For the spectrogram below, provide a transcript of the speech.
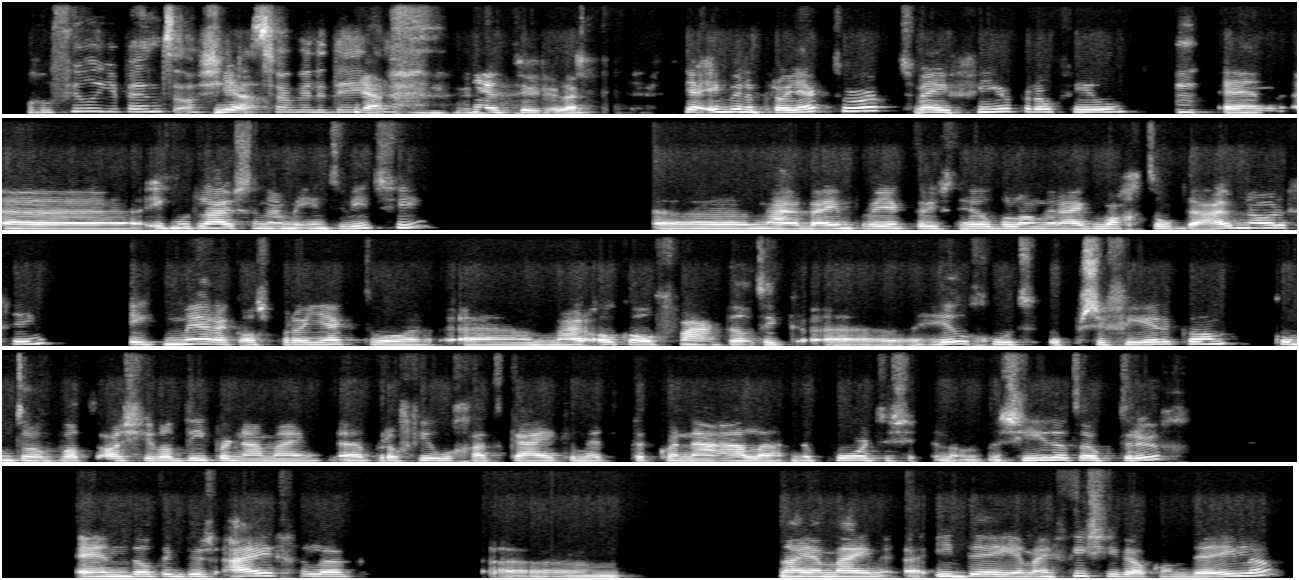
profiel je bent, als je Ja. dat zou willen delen. Ja, tuurlijk. Ja, ik ben een projector, 2-4 profiel. Mm. En eh, ik moet luisteren naar mijn intuïtie. Nou, bij een projector is het heel belangrijk wachten op de uitnodiging. Ik merk als projector, eh, maar ook al vaak dat ik eh, heel goed observeren kan. Komt ook wat, als je wat dieper naar mijn eh, profiel gaat kijken met de kanalen en de poorten, dan zie je dat ook terug. En dat ik dus eigenlijk ehm, nou ja, mijn eh, idee en mijn visie wel kan delen,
